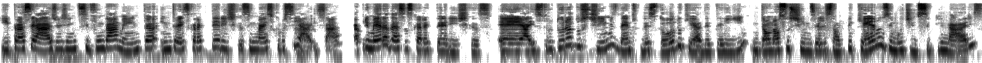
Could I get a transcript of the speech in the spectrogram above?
e para ser ágil a gente se fundamenta em três características assim, mais cruciais, sabe? A primeira dessas características é a estrutura dos times dentro desse todo, que é a DTI. Então nossos times eles são pequenos e multidisciplinares.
